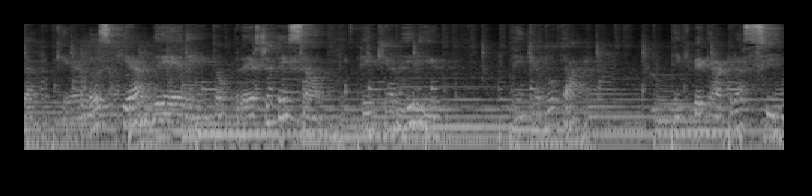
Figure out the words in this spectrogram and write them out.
daquelas que aderem. Então preste atenção, tem que aderir, tem que adotar, tem que pegar para si.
